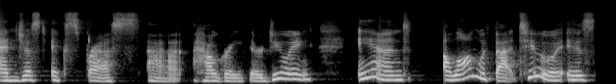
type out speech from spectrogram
and just express uh, how great they're doing. And along with that, too, is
